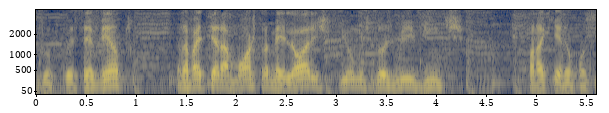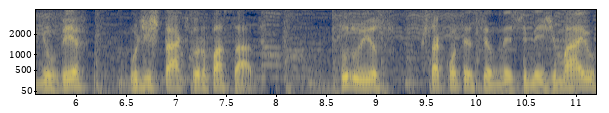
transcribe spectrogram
Junto com esse evento, ela vai ter a mostra Melhores Filmes de 2020. Para quem não conseguiu ver, o destaque do ano passado. Tudo isso está acontecendo neste mês de maio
